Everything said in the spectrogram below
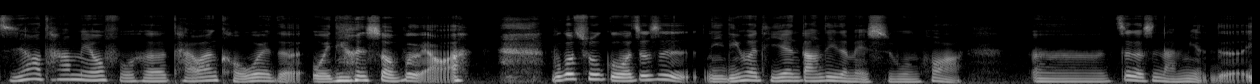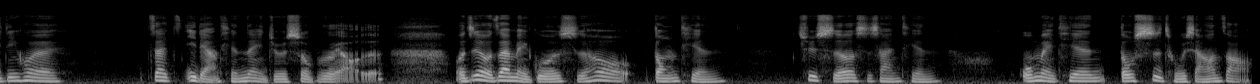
只要它没有符合台湾口味的，我一定会受不了啊。不过出国就是你一定会体验当地的美食文化，嗯，这个是难免的，一定会在一两天内就会受不了的。我记得我在美国的时候，冬天去十二十三天，我每天都试图想要找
